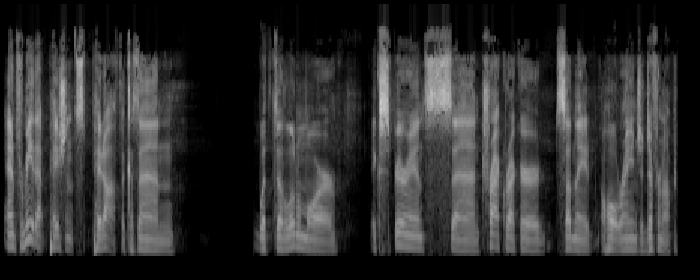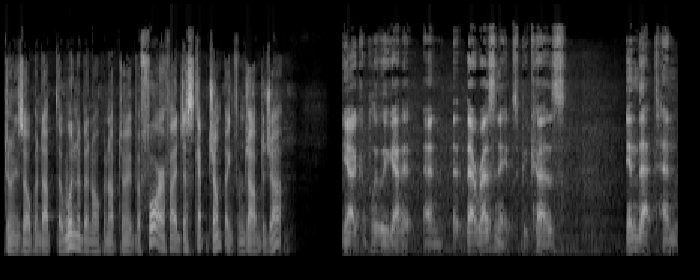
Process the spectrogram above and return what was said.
And for me, that patience paid off because then, with a little more experience and track record, suddenly a whole range of different opportunities opened up that wouldn't have been opened up to me before if I just kept jumping from job to job. Yeah, I completely get it. And that resonates because in that 10,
